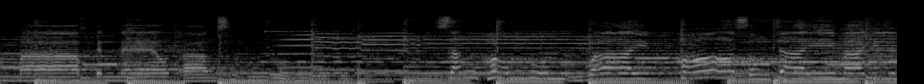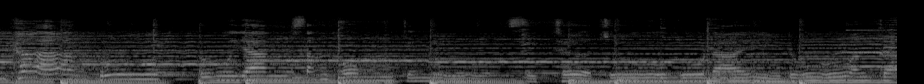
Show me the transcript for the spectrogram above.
ำมาเป็นแนวทางสู้ สังคมวุ่นวายขอส่งใจมายืนข้างครูครูยังสังคมจึงอยู่สิทธิเชิดชูครูในดวงใจ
